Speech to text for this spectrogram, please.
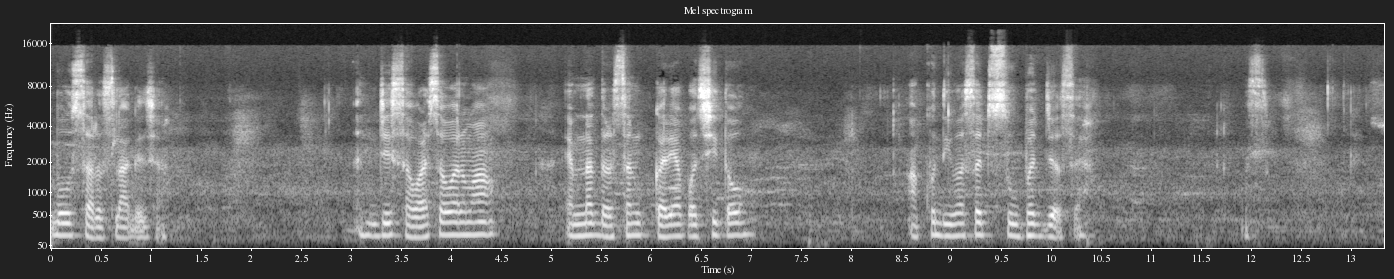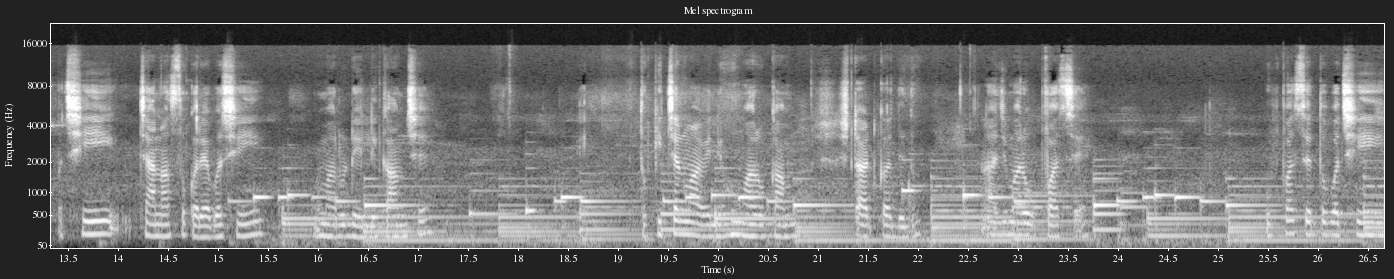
બહુ સરસ લાગે છે. જે સવાર સવારમાં એમના દર્શન કર્યા પછી તો આખો દિવસ જ શુભ જ જશે. પછી ચા નાસ્તો કર્યા પછી મારું ડેલી કામ છે. તો કિચનમાં આવીને હું મારું કામ સ્ટાર્ટ કરી દીધું. અને આજે મારો ઉપવાસ છે. ઉપવાસ છે તો પછી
